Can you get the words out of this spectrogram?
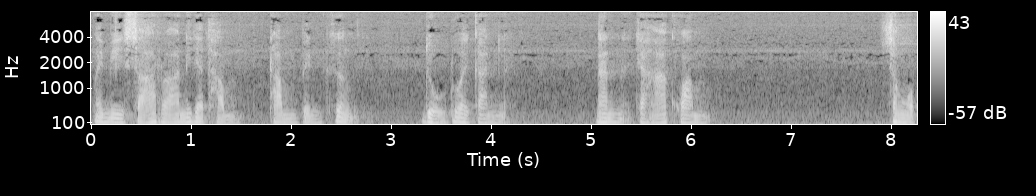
ไม่มีสารานิยธรรมทำเป็นเครื่องอยู่ด้วยกันนั่นจะหาความสงบ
